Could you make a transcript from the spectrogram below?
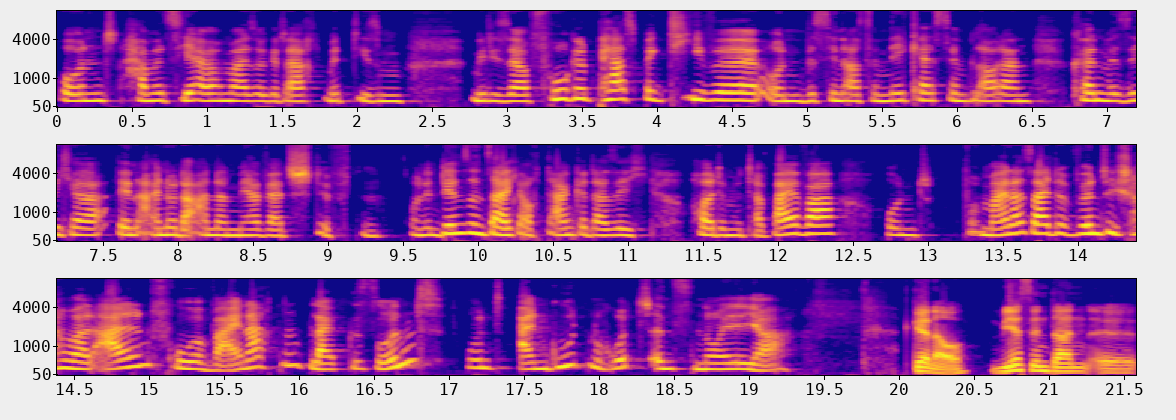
und haben jetzt hier einfach mal so gedacht, mit diesem, mit dieser Vogelperspektive und ein bisschen aus dem Nähkästchen plaudern, können wir sicher den ein oder anderen Mehrwert stiften. Und in dem Sinn sage ich auch danke, dass ich heute mit dabei war und von meiner Seite wünsche ich schon mal allen frohe Weihnachten, bleibt gesund und einen guten Rutsch ins neue Jahr. Genau. Wir sind dann äh,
